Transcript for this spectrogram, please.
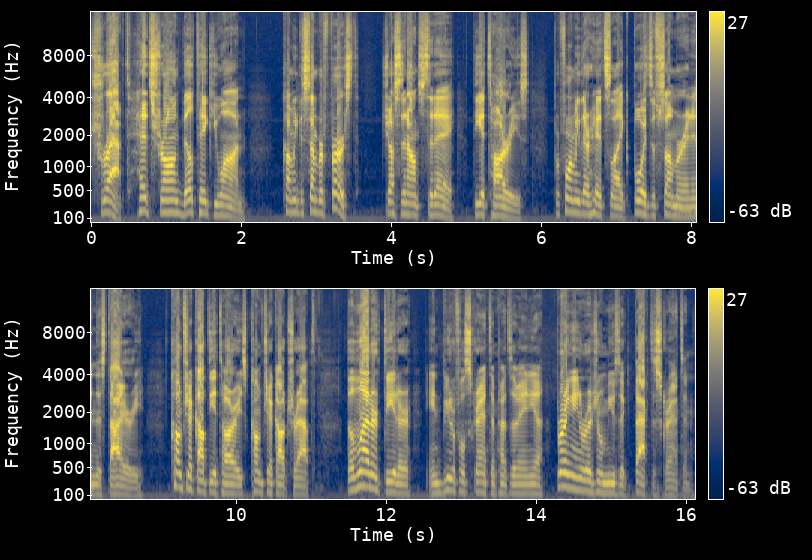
Trapped, Headstrong, They'll Take You On. Coming December 1st, just announced today, the Ataris, performing their hits like Boys of Summer and In This Diary. Come check out the Ataris, come check out Trapped. The Leonard Theater in beautiful Scranton, Pennsylvania, bringing original music back to Scranton.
